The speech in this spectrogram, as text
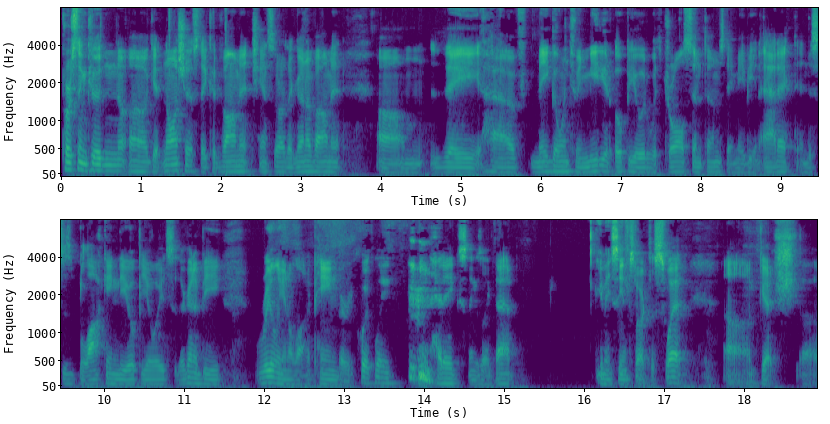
Person could uh, get nauseous, they could vomit, chances are they're going to vomit. Um, they have may go into immediate opioid withdrawal symptoms. They may be an addict, and this is blocking the opioids. So they're going to be really in a lot of pain very quickly, headaches, things like that. You may see them start to sweat, uh, get sh- uh,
